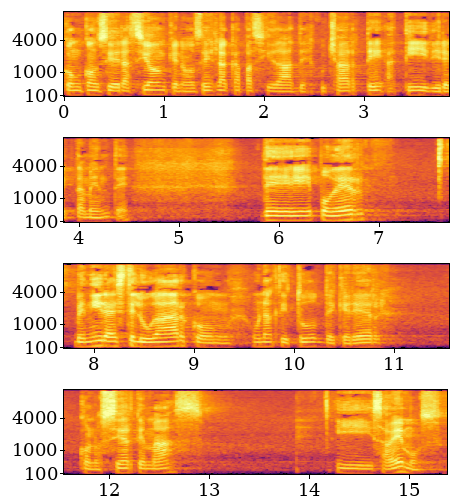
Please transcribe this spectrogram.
con consideración que nos des la capacidad de escucharte a ti directamente, de poder venir a este lugar con una actitud de querer conocerte más y sabemos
